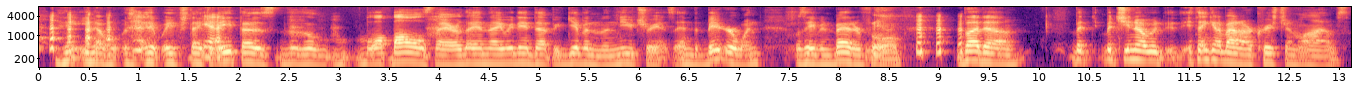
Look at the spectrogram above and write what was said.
you know, if, if they Yeah. could eat those the, the balls there, then they would end up giving the nutrients, and the bigger one was even better for them. but uh, but but you know, thinking about our Christian lives,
